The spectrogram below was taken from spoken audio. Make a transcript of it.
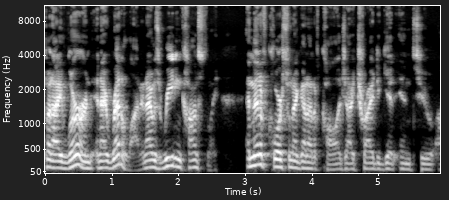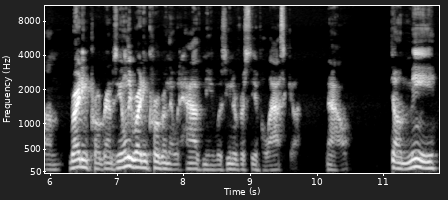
but I learned and I read a lot and I was reading constantly. And then, of course, when I got out of college, I tried to get into um, writing programs. The only writing program that would have me was University of Alaska. Now, dumb me,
